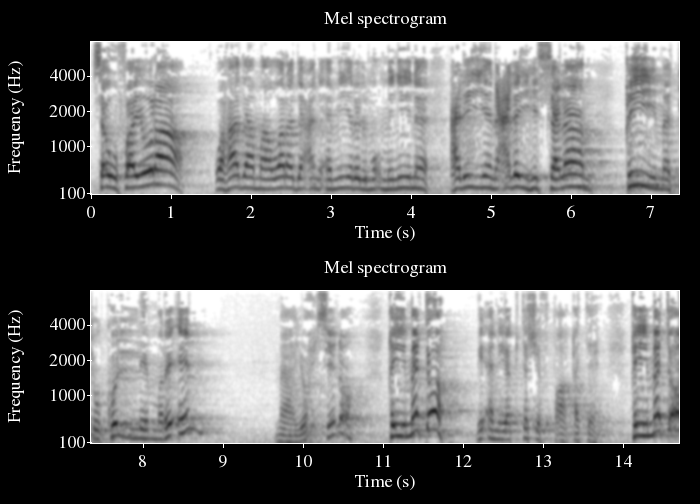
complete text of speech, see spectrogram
سوف يرى وهذا ما ورد عن أمير المؤمنين علي عليه السلام قيمة كل امرئ ما يحسنه قيمته بأن يكتشف طاقته قيمته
